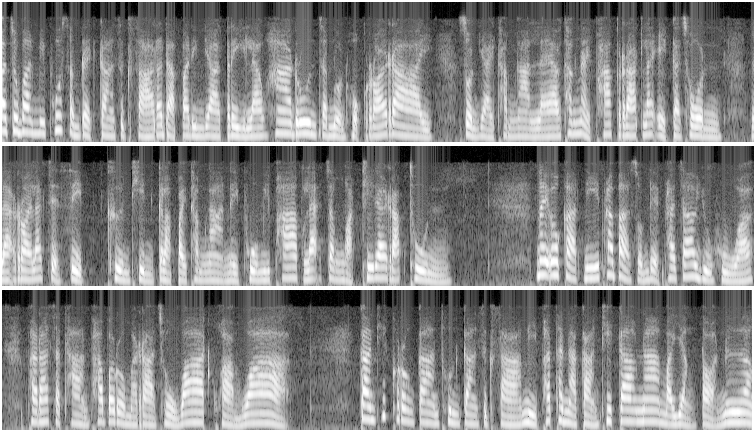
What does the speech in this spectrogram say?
ปัจจุบันมีผู้สำเร็จการศึกษาระดับปริญญาตรีแล้ว 5 รุ่นจำนวน 600 ราย ส่วนใหญ่ทำงานแล้วทั้งในภาครัฐและเอกชน และร้อยละ 70 คืนถิ่นกลับไปทำงานในภูมิภาคและจังหวัดที่ได้รับทุน ในโอกาสนี้พระบาทสมเด็จพระเจ้าอยู่หัว พระราชทานพระบรมราโชวาทความว่า การที่โครงการทุนการศึกษามีพัฒนาการที่ก้าวหน้ามาอย่างต่อเนื่อง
